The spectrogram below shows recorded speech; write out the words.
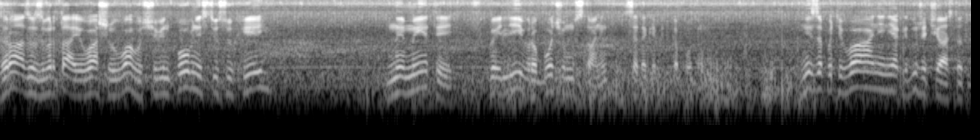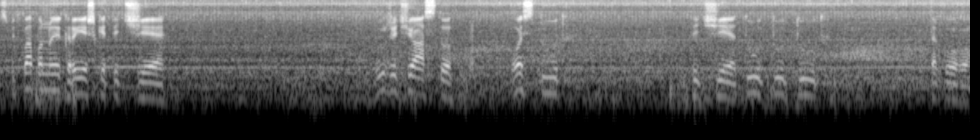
Зразу звертаю вашу увагу, що він повністю сухий, не митий, в пилі в робочому стані. Все таке під капотом. Ні запотівання ніяке, дуже часто тут з-під клапаної кришки тече. Дуже часто ось тут тече, тут, тут, тут. Такого.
